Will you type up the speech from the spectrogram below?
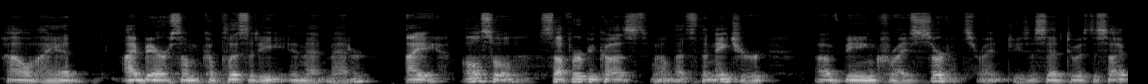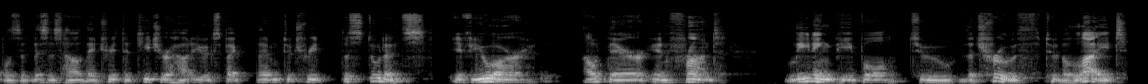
how I had I bear some complicity in that matter. I also suffer because, well, that's the nature of being Christ's servants, right? Jesus said to his disciples, if this is how they treat the teacher, how do you expect them to treat the students? If you are out there in front leading people to the truth, to the light,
